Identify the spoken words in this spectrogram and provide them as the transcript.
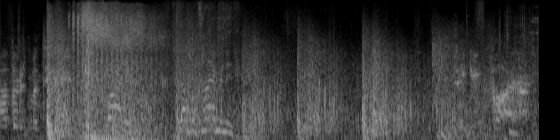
gathered material. Spotted. Double timing it. Taking fire.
